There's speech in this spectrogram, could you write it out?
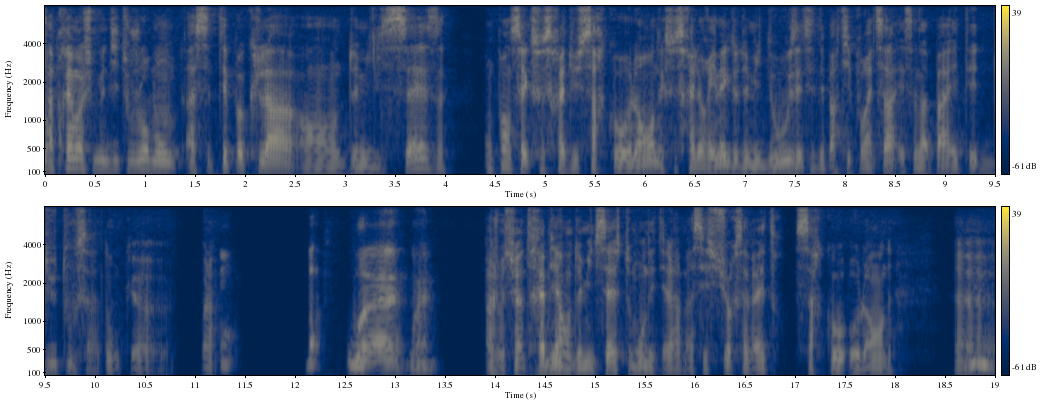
Après moi je me dis toujours, bon, à cette époque-là, en 2016, on pensait que ce serait du Sarko Hollande et que ce serait le remake de 2012 et c'était parti pour être ça et ça n'a pas été du tout ça. Donc euh, voilà. Bah, ouais, ouais. Ah, je me souviens très bien, en 2016, tout le monde était là. Bah, c'est sûr que ça va être Sarko-Hollande. Euh, mmh.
